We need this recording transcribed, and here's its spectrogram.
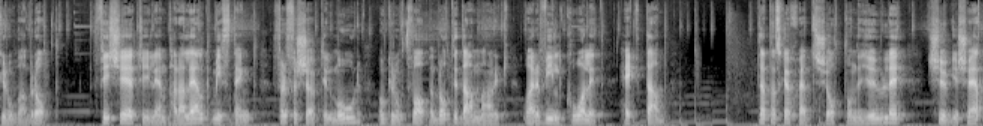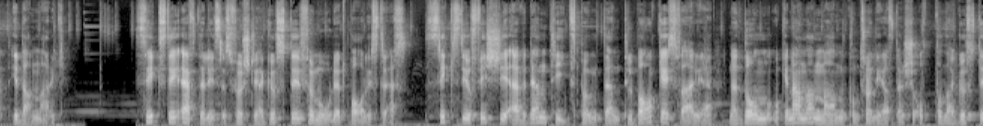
grova brott. Fishy är tydligen parallellt misstänkt för försök till mord och grovt vapenbrott i Danmark och är villkorligt häktad. Detta ska ha skett 28 juli 2021 i Danmark. 60 efterlystes 1 augusti för mordet på Ali Stress. 60 och Fishy är vid den tidpunkten tillbaka i Sverige när de och en annan man kontrolleras den 28 augusti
